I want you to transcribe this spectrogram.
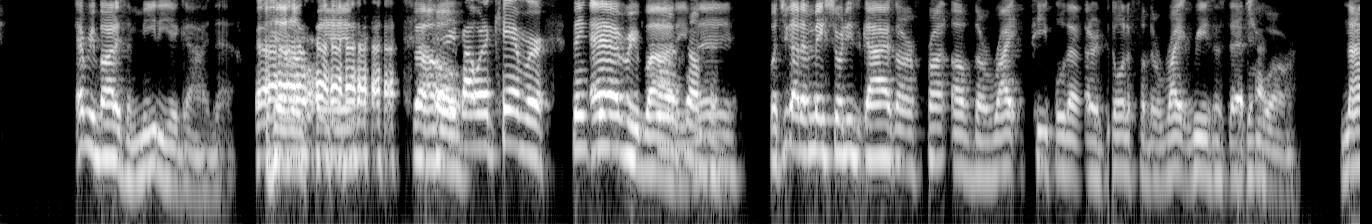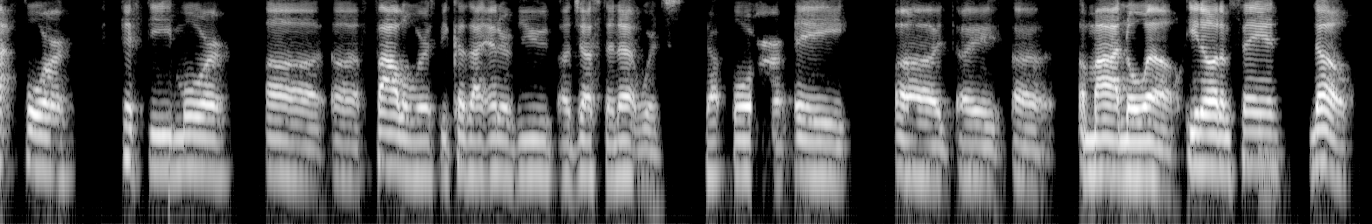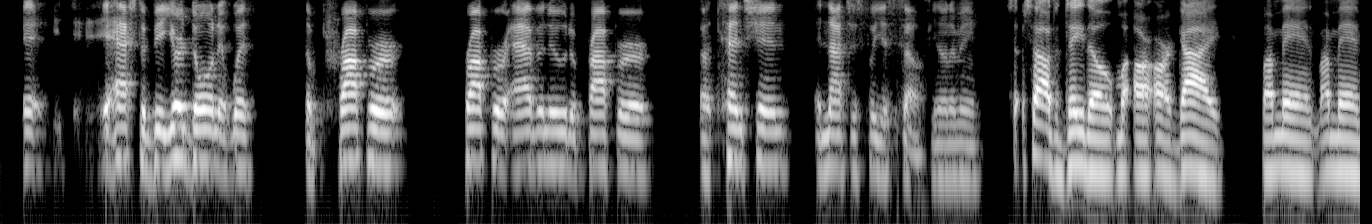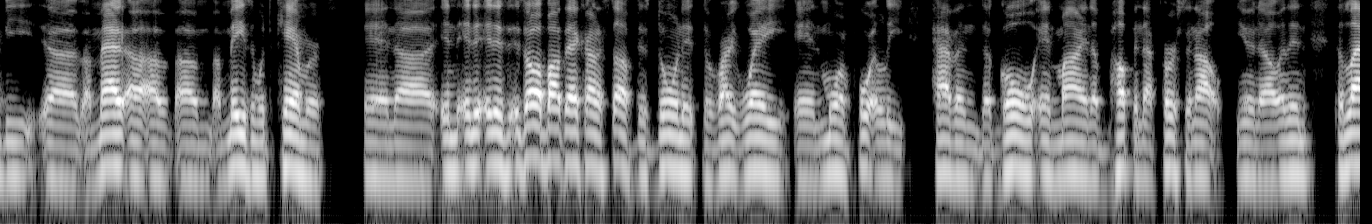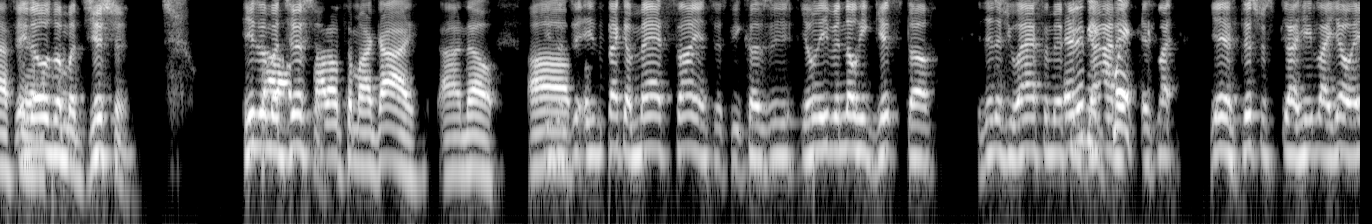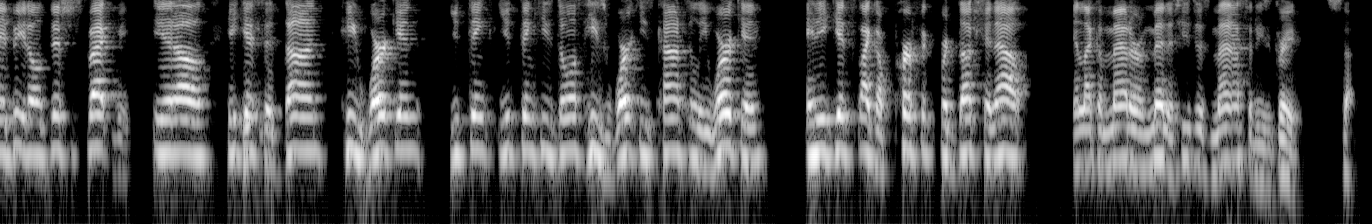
everybody's a media guy now. You know what I'm saying? So everybody with a camera think everybody, man. But you got to make sure these guys are in front of the right people that are doing it for the right reasons that yeah. you are, not for 50 more uh, uh, followers because I interviewed uh, Justin Edwards yep. or a uh, a uh, Ahmad Nowell. You know what I'm saying? No, it it has to be. You're doing it with the proper proper avenue, the proper attention, and not just for yourself. You know what I mean? Shout out to Jay though, our our guy, my man, my man be uh, mad, uh, uh, um, amazing with the camera, and uh, and, and it's, it's all about that kind of stuff. Just doing it the right way, and more importantly, having the goal in mind of helping that person out. You know, and then the last. Jay thing, a magician. He's a magician. Shout out to my guy. I know. Uh, he's, a, he's, like a mad scientist because you, you, don't even know he gets stuff. And then if you ask him if he got quick. it, it's like, yeah, it's disrespect. Like, he like, yo, AB, don't disrespect me. You know, he gets it done. He working. You think you think he's doing? He's work. He's constantly working, and he gets like a perfect production out in like a matter of minutes. He's just mastered. He's great.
